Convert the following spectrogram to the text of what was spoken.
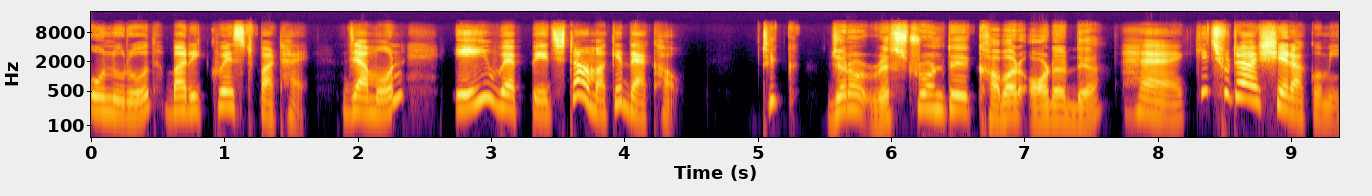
অনুরোধ বা রিকোয়েস্ট পাঠায়। যেমন এই ওয়েব পেজটা আমাকে দেখাও। ঠিক যেন রেস্টুরেন্টে খাবার অর্ডার দেয়া। হ্যাঁ কিছুটা সেরকমই।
